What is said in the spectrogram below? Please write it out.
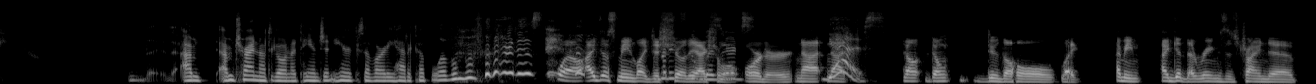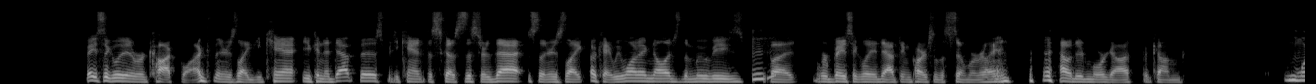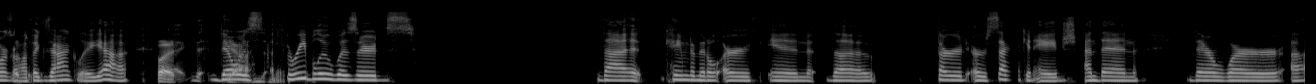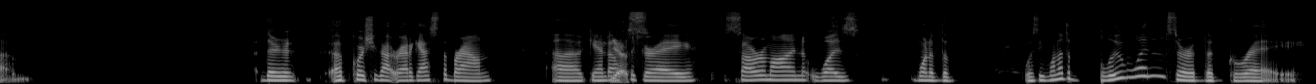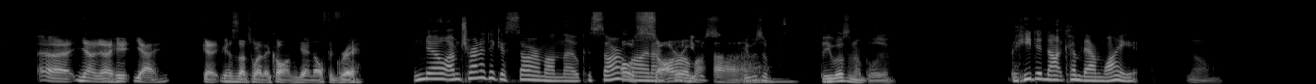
I'm I'm trying not to go on a tangent here because I've already had a couple of them over this. well, I just mean like just show the, the actual wizards. order, not not yes, don't don't do the whole like i mean i get that rings is trying to basically they were cock blocked there's like you can't you can adapt this but you can't discuss this or that so there's like okay we want to acknowledge the movies Mhm. but we're basically adapting parts of the silmarillion how did morgoth become Morgoth, a- exactly. Yeah, but Uh, there yeah. was three blue wizards that came to Middle Earth in the third or second age, and then there were um there of course you got Radagast the Brown, uh Gandalf the Grey, Saruman was one of the was he one of the blue ones or the gray? uh no no he, yeah because that's why they call him gandalf the gray No, I'm trying to think of Saruman though, because oh Saruman, I Saruman. He was, he was a Uh, he wasn't a blue. he did not come down white. No,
